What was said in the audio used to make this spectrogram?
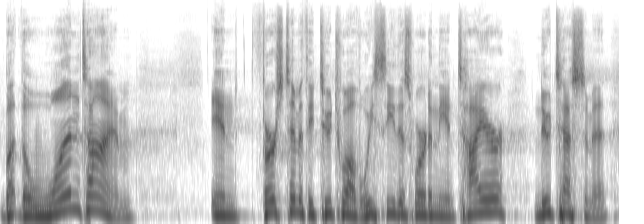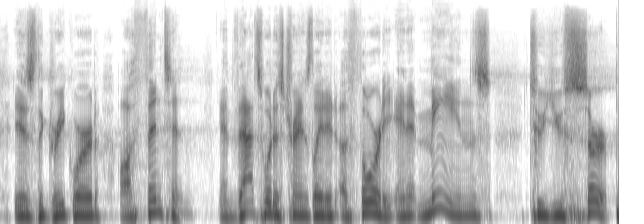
But the one time in 1 Timothy 2:12 we see this word in the entire New Testament is the Greek word authenton. And that's what is translated authority. And it means to usurp,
